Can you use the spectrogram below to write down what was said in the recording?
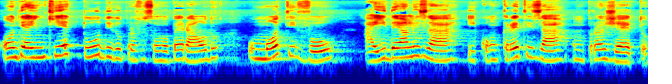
onde a inquietude do professor Roberaldo o motivou a idealizar e concretizar um projeto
